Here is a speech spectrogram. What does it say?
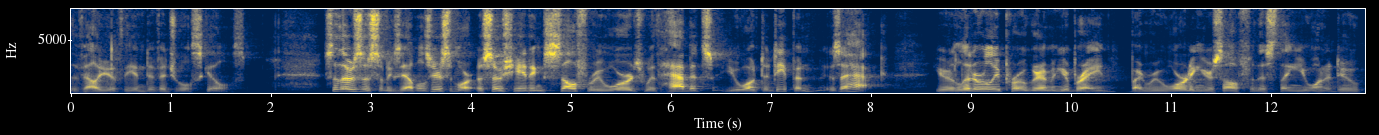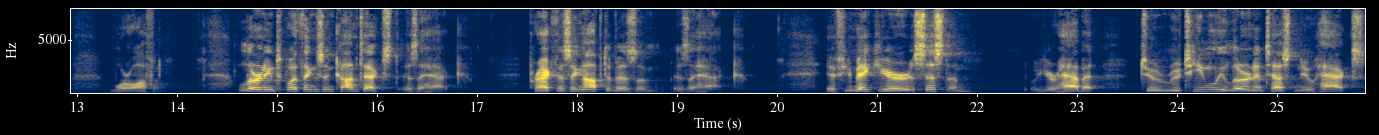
the value of the individual skills. So those are some examples. Here's some more. Associating self rewards with habits you want to deepen is a hack. You're literally programming your brain by rewarding yourself for this thing you want to do more often. Learning to put things in context is a hack. Practicing optimism is a hack. If you make your system, your habit, to routinely learn and test new hacks,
